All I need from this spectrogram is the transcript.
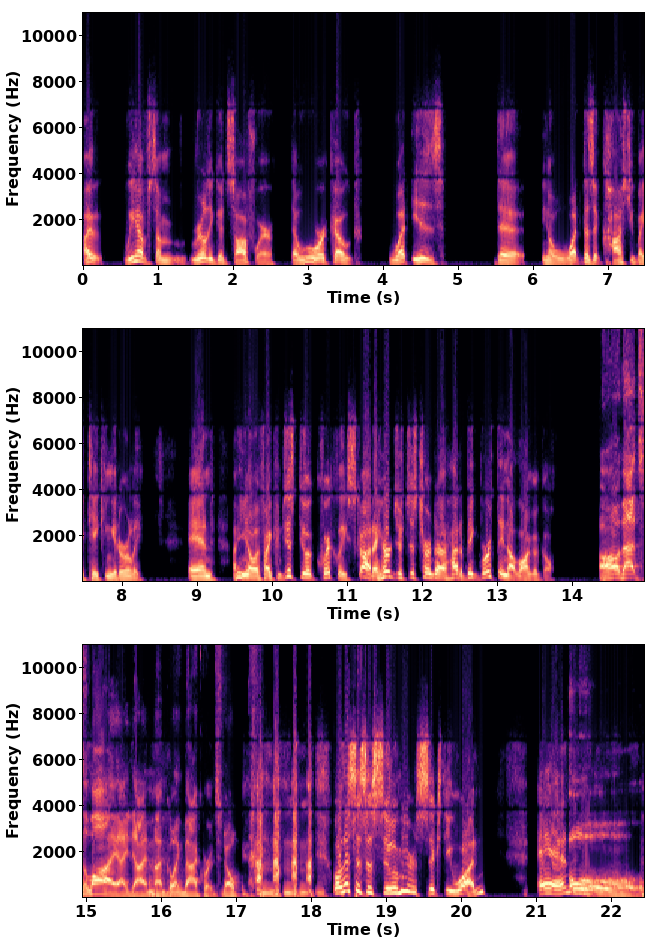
I we have some really good software that will work out what is the you know, what does it cost you by taking it early? And uh, you know, if I can just do it quickly, Scott, I heard you just turned a, had a big birthday not long ago. Oh, that's a lie. I, am I'm, I'm going backwards. Nope. well, let's just assume you're 61, and oh,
